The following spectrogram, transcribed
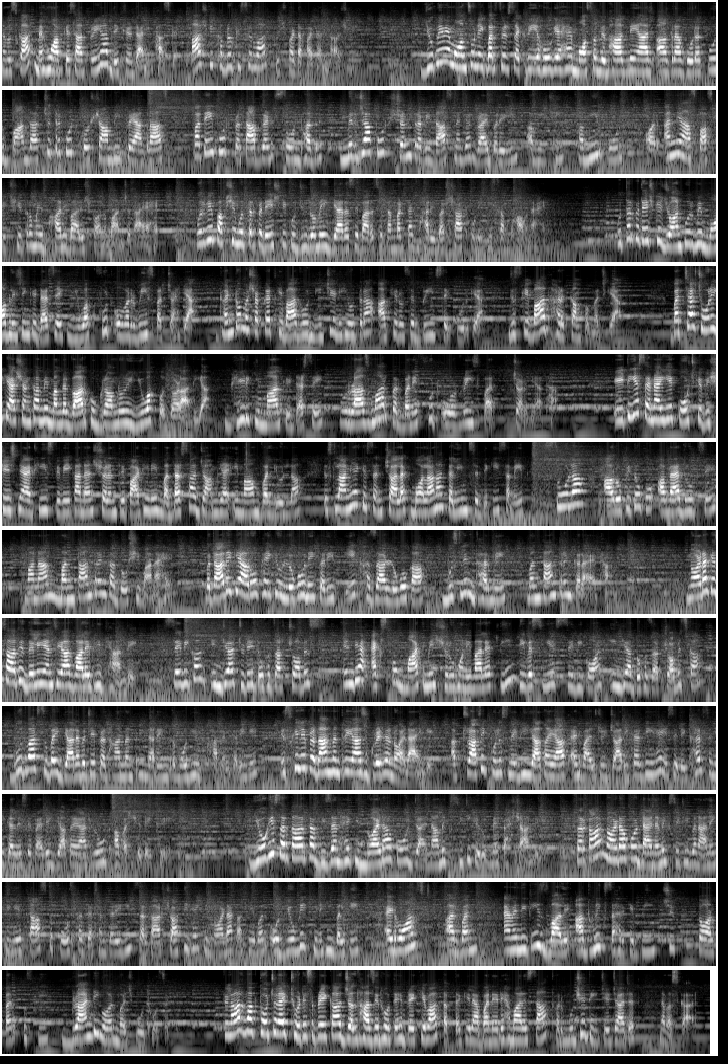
नमस्कार, मैं हूँ आपके साथ प्रिया, आप देख रहे हैं दैनिक भास्कर। आज की खबरों की शुरुआत कुछ फटाफट अंदाज में। यूपी में मानसून एक बार फिर सक्रिय हो गया है। मौसम विभाग ने आज आगरा, गोरखपुर, बांदा, चित्रकूट, कौशाम्बी, प्रयागराज, फतेहपुर, प्रतापगढ़, सोनभद्र, मिर्जापुर, संत रविदास नगर, रायबरेली, अमेठी, हमीरपुर और अन्य आसपास के क्षेत्रों में भारी बारिश का अनुमान जताया है। पूर्वी पश्चिम उत्तर प्रदेश के कुछ जिलों में 11 से 12 सितंबर तक भारी बरसात होने की संभावना है। उत्तर प्रदेश के जौनपुर में मॉब लीचिंग के डर से एक युवक फुट ओवर ब्रिज पर चढ़ गया। घंटों मशक्कत के बाद वो नीचे नहीं उतरा, आखिर उसे ब्रिज से कूद गया, जिसके बाद हड़कंप मच गया। बच्चा चोरी की आशंका में मंगलवार को ग्रामीणों ने युवक को दौड़ा दिया। भीड़ की मार के डर से वो राजमार्ग पर बने फुट ओवरब्रिज पर चढ़ गया था। एटीएस एनआईए कोच के विशेष न्यायाधीश विवेकानंद शरण त्रिपाठी ने मदरसा जामिया इमाम वलीउल्ला इस्लामिया के संचालक मौलाना कलीम सिद्दीकी समेत 16 आरोपितों को अवैध रूप से मनान मंतांतरण का दोषी माना है। बता दें कि आरोप है कि उन लोगों ने करीब 1000 लोगों का मुस्लिम धर्म में मंतांतरण कराया था। नोएडा के साथ ही दिल्ली एनसीआर वाले भी ध्यान दें। Semicon India today 2024 India expo mart में शुरू होने वाले तीन दिवसीय सेमिकॉन इंडिया 2024 का। बुधवार सुबह 11 बजे प्रधानमंत्री नरेंद्र मोदी उद्घाटन करेंगे। इसके लिए प्रधानमंत्री आज ग्रेटर नोएडा आएँगे। अब ट्रैफ़िक पुलिस ने भी यातायात एडवाइजरी जारी कर दी है। इसीलिए घर से निकलने से पहले यातायात रूट अवश्य देख। योगी सरकार का विजन है कि नोएडा को डायनामिक सिटी के रूप में पहचान मिले सरकार नोएडा को डायनामिक सिटी बनाने के लिए टास्क फोर्स का गठन करेगी। सरकार चाहती है कि नोएडा का केवल औद्योगिक ही नहीं, बल्कि एडवांस्ड अर्बन एम्यूनिटीज वाले आधुनिक शहर के बीच तौर पर उसकी ब्रांडिंग और मज़बूत हो सके। फ़िलहाल वक्त हो चला एक छोटे से ब्रेक का। जल्द हाजिर होते हैं ब्रेक के बाद। तब तक के लिए बने रहे हमारे साथ और मुझे दीजिए इजाज़त। नमस्कार।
